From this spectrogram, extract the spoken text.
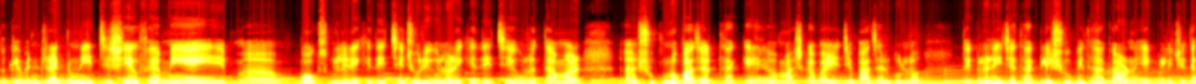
তো কেবিনেটের একদম নিচে শেলফে আমি এই বক্সগুলি রেখে দিচ্ছি, ঝুড়িগুলো রেখে দিচ্ছি। এগুলোতে আমার শুকনো বাজার থাকে, মাসকাবাড়ির যে বাজারগুলো। তো এগুলো নিচে থাকলে সুবিধা, কারণ এগুলি যদি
